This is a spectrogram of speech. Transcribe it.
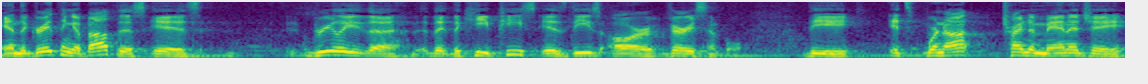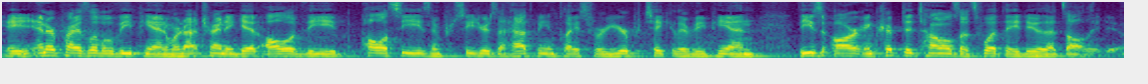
And the great thing about this is really the, the, the key piece is these are very simple. The it's, we're not trying to manage a, a, enterprise level VPN. We're not trying to get all of the policies and procedures that have to be in place for your particular VPN. These are encrypted tunnels. That's what they do. That's all they do.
